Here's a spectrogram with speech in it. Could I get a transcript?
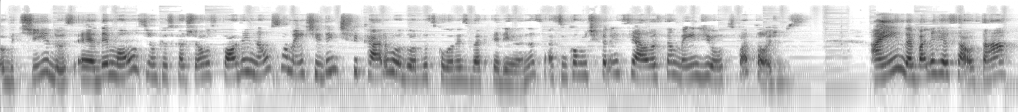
obtidos é, demonstram que os cachorros podem não somente identificar o odor das colônias bacterianas, assim como diferenciá-las também de outros patógenos. Ainda vale ressaltar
